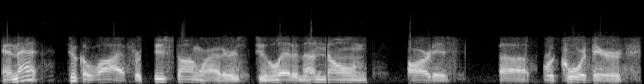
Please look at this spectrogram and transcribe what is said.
And that took a lot for two songwriters to let an unknown artist uh, record their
